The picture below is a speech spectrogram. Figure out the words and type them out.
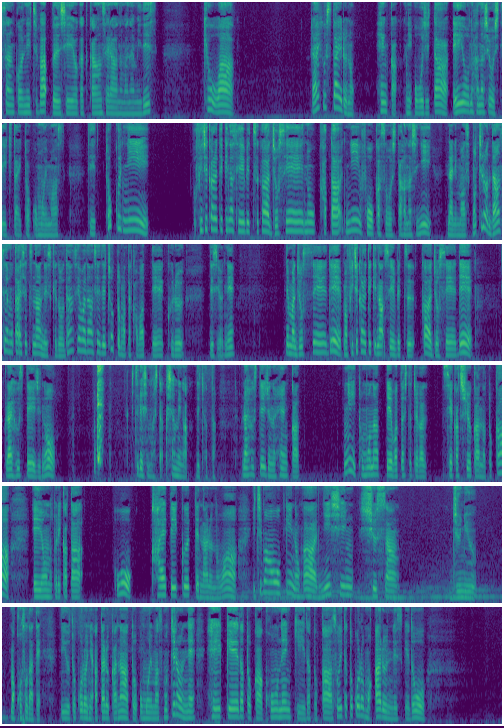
皆さんこんにちは。分子栄養学カウンセラーのまなみです。今日は、ライフスタイルの変化に応じた栄養の話をしていきたいと思います。で、特に、フィジカル的な性別が女性の方にフォーカスをした話になります。もちろん男性も大切なんですけど、男性は男性でちょっとまた変わってくるんですよね。で、まあ女性で、まあフィジカル的な性別が女性で、ライフステージの、失礼しました。くしゃみが出ちゃった。ライフステージの変化に伴って私たちが生活習慣だとか栄養の取り方を変えていくってなるのは一番大きいのが妊娠、出産、授乳、まあ、子育てっていうところに当たるかなと思います。もちろんね、閉経だとか更年期だとかそういったところもあるんですけど、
